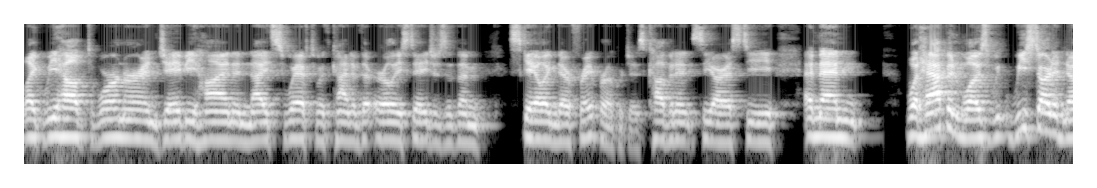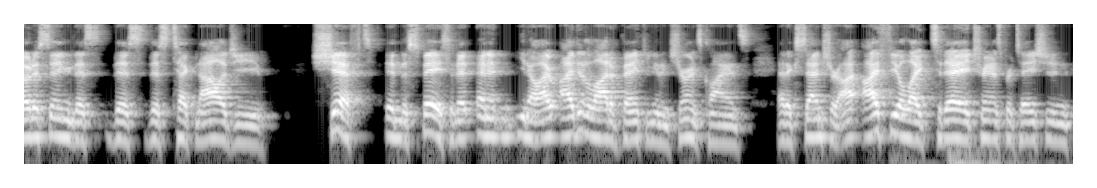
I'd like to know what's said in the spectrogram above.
like we helped Werner and JB Hunt and Knight Swift with kind of the early stages of them scaling their freight brokerages, Covenant, CRST. And then what happened was we, we started noticing this this this technology shift in the space. And it, and it, you know, I, I did a lot of banking and insurance clients at Accenture. I, I feel like today transportation,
